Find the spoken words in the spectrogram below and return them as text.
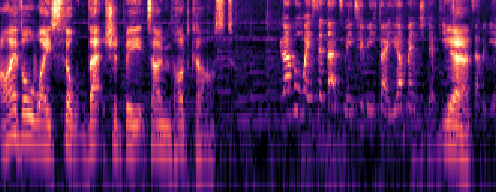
I've always thought that should be its own podcast You have always said that to me. To be fair, you have mentioned it a few Yeah. times, haven't you?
